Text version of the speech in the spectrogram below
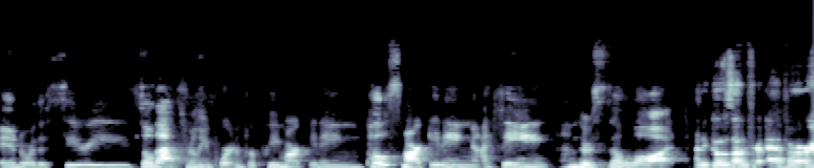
and or the series so that's really important for pre-marketing post-marketing i think there's a lot and it goes on forever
